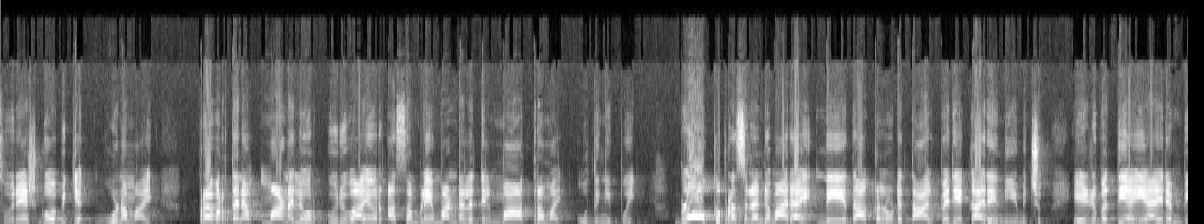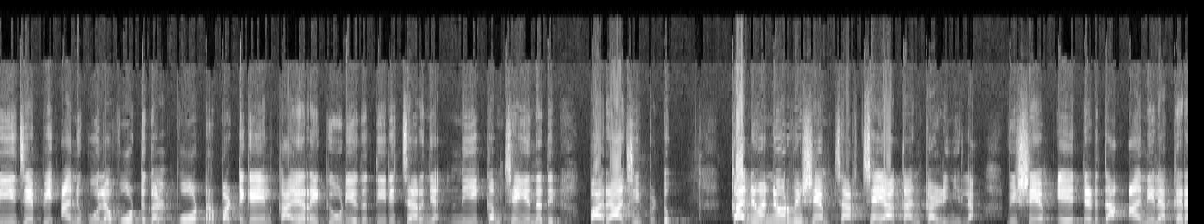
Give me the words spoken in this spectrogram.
സുരേഷ് ഗോപിക്ക് ഗുണമായി. പ്രവർത്തനം മണലൂർ ഗുരുവായൂർ അസംബ്ലി മണ്ഡലത്തിൽ മാത്രമായി ഒതുങ്ങിപ്പോയി. ബ്ലോക്ക് പ്രസിഡന്റുമാരായി നേതാക്കളുടെ താൽപര്യക്കാരെ നിയമിച്ചു. എഴുപത്തി അയ്യായിരം ബി ജെ പി അനുകൂല വോട്ടുകൾ വോട്ടർ പട്ടികയിൽ കയറി കൂടിയത് തിരിച്ചറിഞ്ഞ് നീക്കം ചെയ്യുന്നതിൽ പരാജയപ്പെട്ടു. കരുവന്നൂർ വിഷയം ചർച്ചയാക്കാൻ കഴിഞ്ഞില്ല. വിഷയം ഏറ്റെടുത്ത അനിലക്കര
